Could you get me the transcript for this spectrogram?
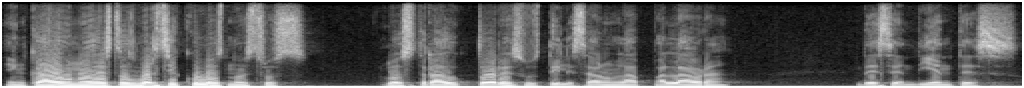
En cada uno de estos versículos nuestros los traductores utilizaron la palabra descendientes,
